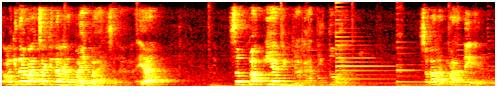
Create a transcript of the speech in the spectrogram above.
Kalau kita baca kita lihat baik-baik saudara ya. Sebab ia diberkati Tuhan. Saudara perhatiin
